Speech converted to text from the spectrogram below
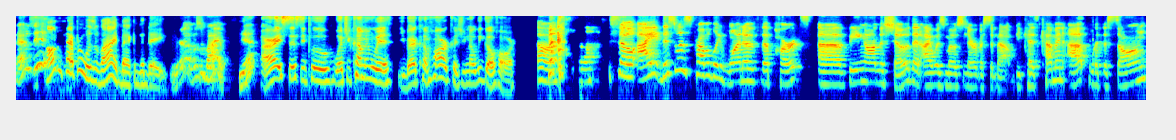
That was it. Salt-N-Pepa was a vibe back in the day. Yeah, it was a vibe. Yeah. All right, Sissy Pooh, what you coming with? You better come hard because you know we go hard. Oh, so I this was probably one of the parts of being on the show that I was most nervous about because coming up with a song,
